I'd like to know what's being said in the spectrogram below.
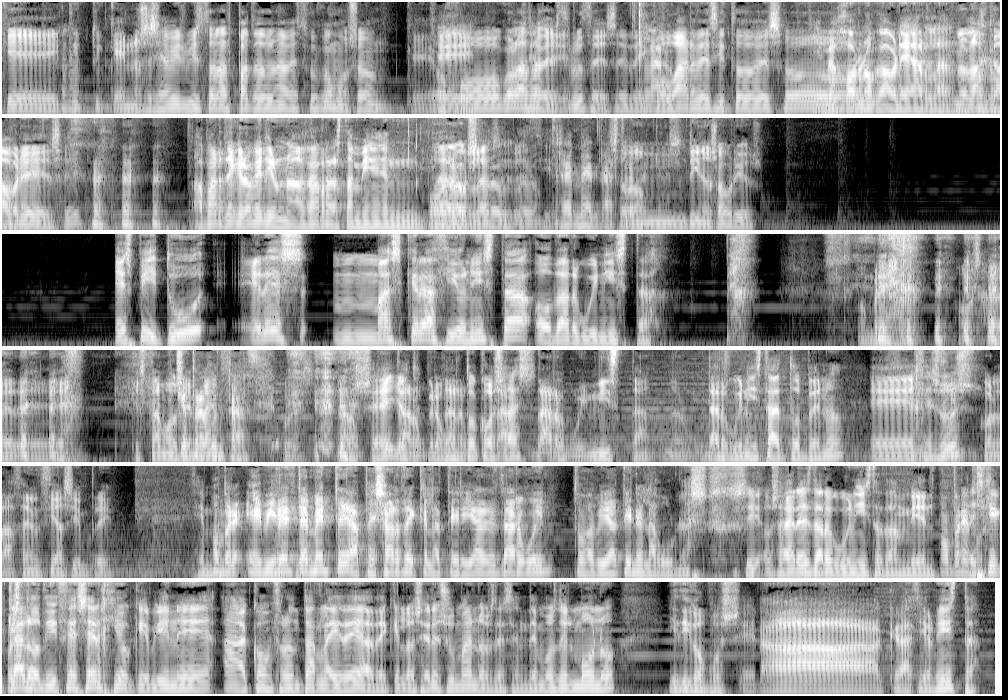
que, que, que no sé si habéis visto las patas de un avestruz como son. Que Sí, ojo con las avestruces, eh, de Claro. cobardes y todo eso. Y mejor no cabrearlas. No las cabrees, eh. Aparte creo que tiene unas garras también Claro, poderosas. claro, claro. decir, Tremendas, Son tremendas. dinosaurios. Espi, ¿tú eres más creacionista o darwinista? Hombre, vamos a ver. eh, estamos ¿Qué en pregunta? Mindfast, Pues, No sé, yo te pregunto cosas. darwinista, darwinista. Darwinista a tope, ¿no? Eh, Sí, Jesús. sí, con la ciencia siempre. Siempre. Hombre, evidentemente, a pesar de que la teoría de Darwin todavía tiene lagunas. Sí, o sea, eres darwinista también. Hombre, es que, supuesto. claro, dice Sergio que viene a confrontar la idea de que los seres humanos descendemos del mono, y digo, pues será creacionista.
